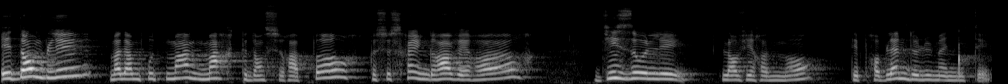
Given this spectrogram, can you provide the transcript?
Et d'emblée, Mme Brutman marque dans ce rapport que ce serait une grave erreur d'isoler l'environnement des problèmes de l'humanité.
